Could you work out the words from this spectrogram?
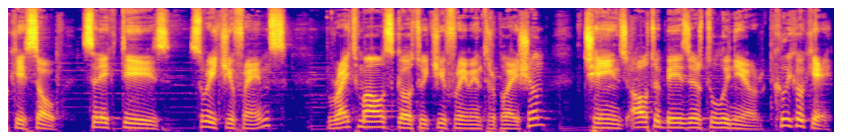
Okay so select these three keyframes right mouse go to keyframe interpolation. Change auto bezier to linear. Click ok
